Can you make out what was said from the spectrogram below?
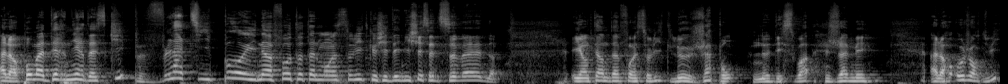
Alors, pour ma dernière d'Eskip, Vlatipo, une info totalement insolite que j'ai dénichée cette semaine. Et en termes d'infos insolites, le Japon ne déçoit jamais. Alors aujourd'hui,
